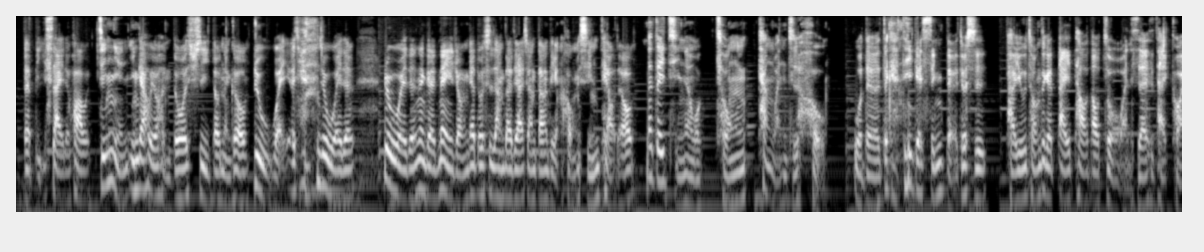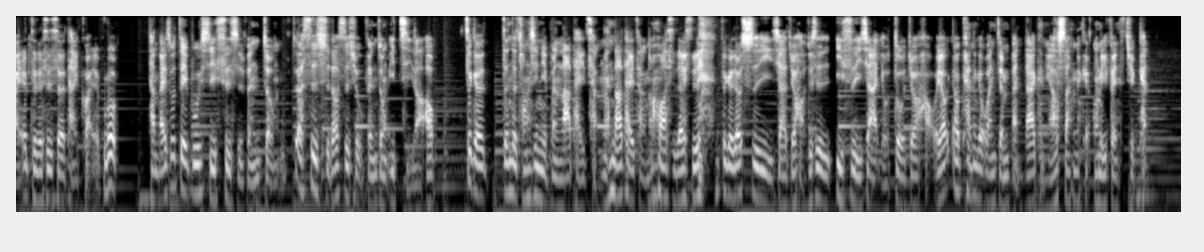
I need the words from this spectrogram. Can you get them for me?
的比赛的话，我今年应该会有很多戏都能够入围，而且 入围的入围的那个内容应该都是让大家相当脸红心跳的哦。那这一集呢，我从看完之后，我的这个第一个心得就是，PARU 从这个戴套到做完实在是太快了，真的是射太快了。不过坦白说，这部戏四十分钟，呃四十到四十五分钟一集了哦。这个真的床戏你也不能拉太长，拉太长的话，实在是 这个就示意一下就好，就是意思一下有做就好。我要要看那个完整版，大家肯定要上那个 OnlyFans 去看。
